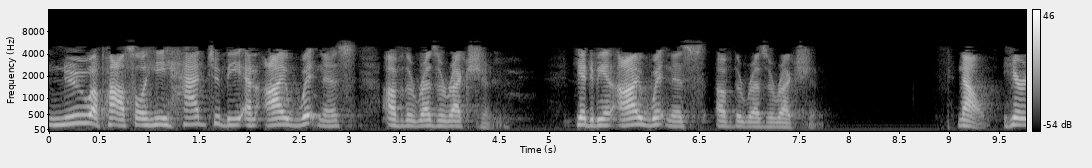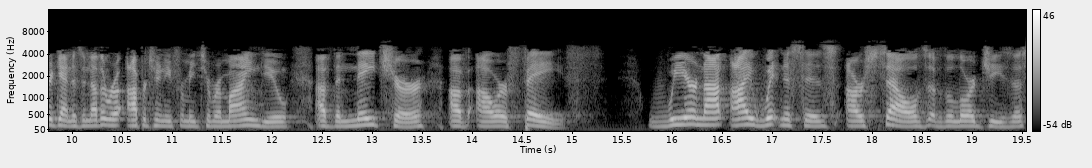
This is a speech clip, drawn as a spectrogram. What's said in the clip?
new apostle, he had to be an eyewitness of the resurrection. He had to be an eyewitness of the resurrection. Now, here again is another opportunity for me to remind you of the nature of our faith. We are not eyewitnesses ourselves of the Lord Jesus,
